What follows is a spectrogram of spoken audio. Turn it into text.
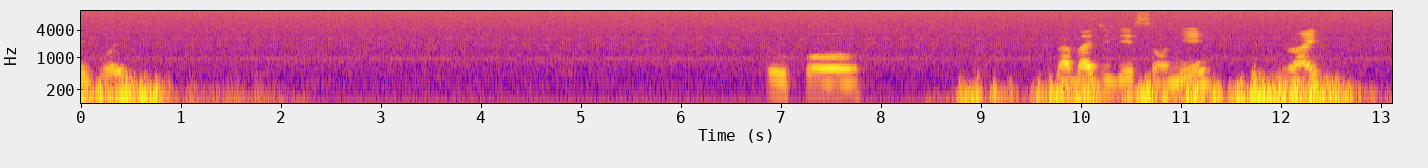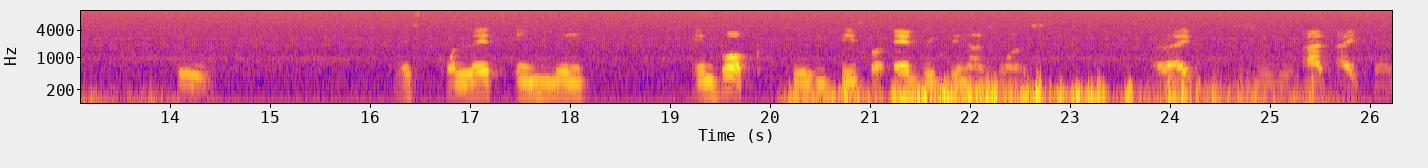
invoice so for Babajide Sonny, right? So let's collect in May in bulk. So he pays for everything at once. Alright, so you add items.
